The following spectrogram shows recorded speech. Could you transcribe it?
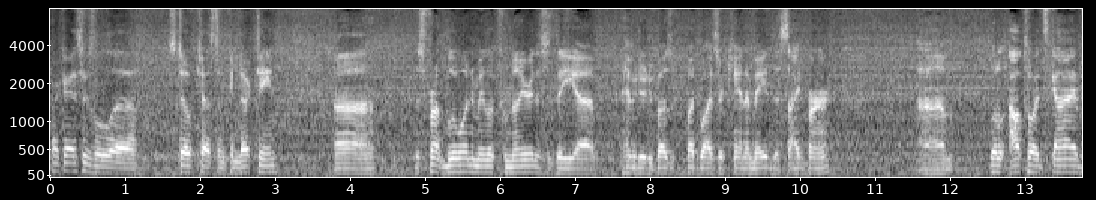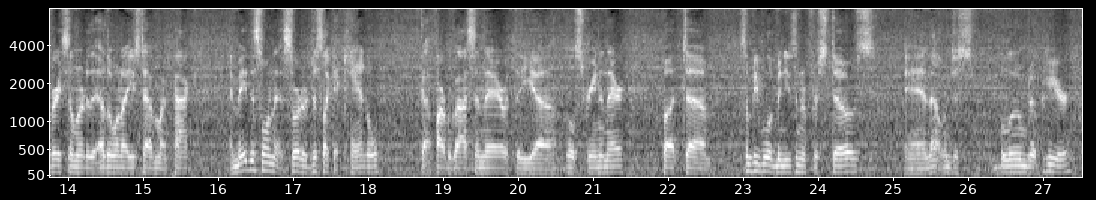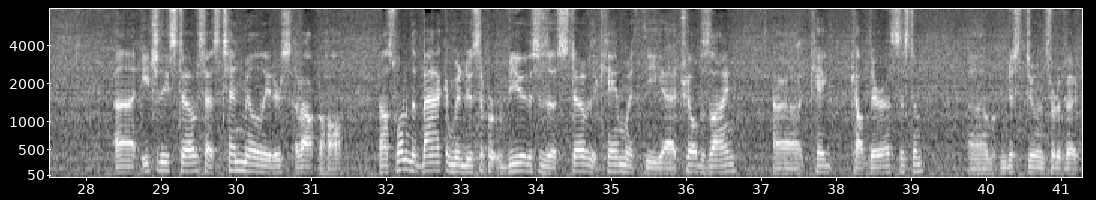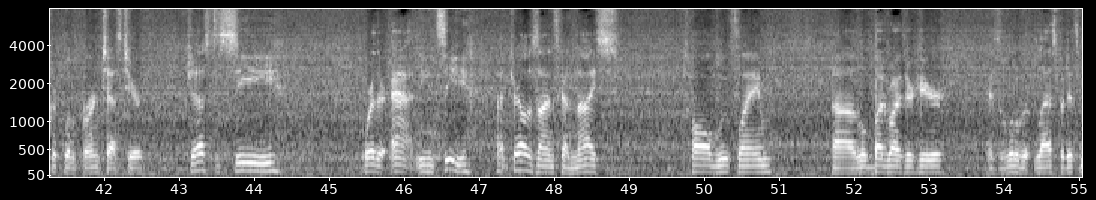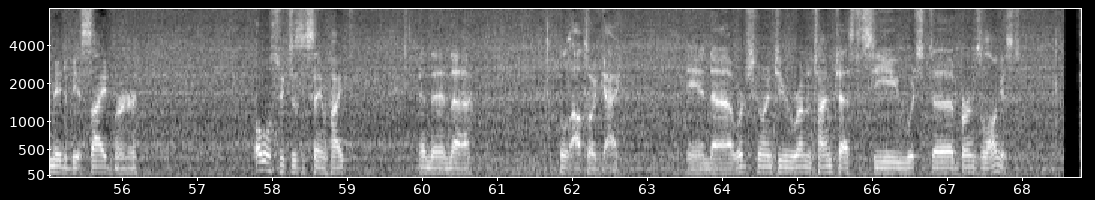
Alright guys, here's a little uh, stove test I'm conducting. Uh, this front blue one may look familiar. This is the uh, heavy duty Buzz Budweiser can I made, the side burner. Um, little Altoids guy, very similar to the other one I used to have in my pack. I made this one that's sort of just like a candle. It's got fiberglass in there with the uh, little screen in there. But uh, some people have been using it for stoves and that one just bloomed up here. Uh, each of these stoves has 10 milliliters of alcohol. Now this one in the back I'm going to do a separate review. This is a stove that came with the uh, Trail Design uh, keg caldera system. Um, I'm just doing sort of a quick little burn test here just to see where they're at. And you can see that Trail Design's got a nice tall blue flame. Uh, little Budweiser here is a little bit less, but it's made to be a side burner almost reaches the same height. And then uh, little Altoid guy. And uh, we're just going to run a time test to see which uh, burns the longest.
